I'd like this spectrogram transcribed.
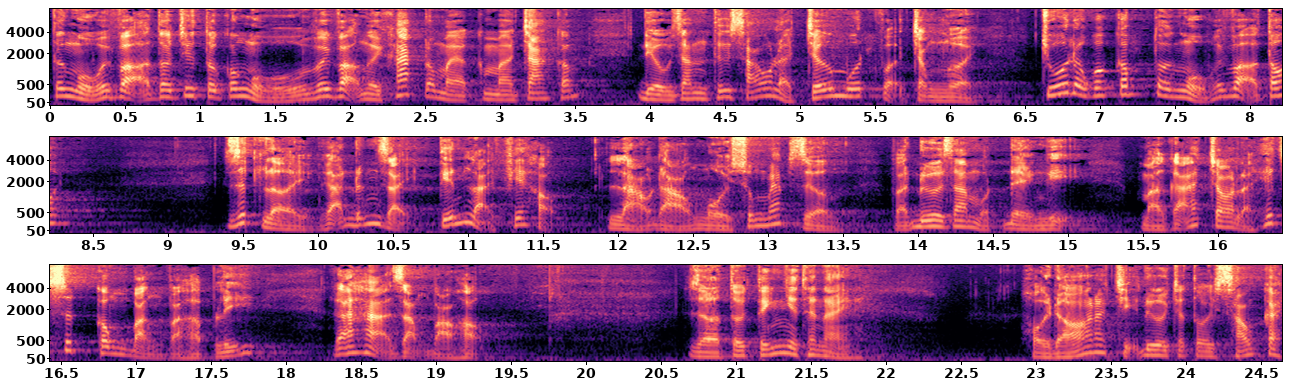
Tôi ngủ với vợ tôi chứ tôi có ngủ với vợ người khác đâu mà mà cha cấm. Điều dân thứ sáu là chớ muốn vợ chồng người. Chúa đâu có cấm tôi ngủ với vợ tôi Dứt lời gã đứng dậy tiến lại phía hậu, lảo đảo ngồi xuống mép giường Và đưa ra một đề nghị Mà gã cho là hết sức công bằng và hợp lý. Gã hạ giọng bảo hậu, Giờ tôi tính như thế này, Hồi đó đó chị đưa cho tôi 6 cây,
